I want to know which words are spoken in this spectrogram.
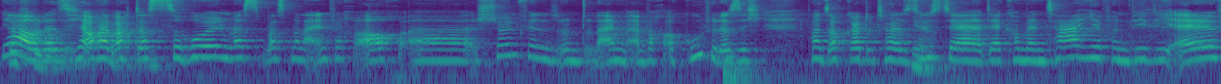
Ja, oder sich auch einfach das zu holen, was, was man einfach auch äh, schön findet und, und, einem einfach auch gut tut. Also ich fand es auch gerade total süß, ja. der, der Kommentar hier von Vivi11,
